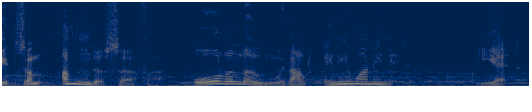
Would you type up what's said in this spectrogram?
It's an undersurfer, all alone without anyone in it. Yet.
